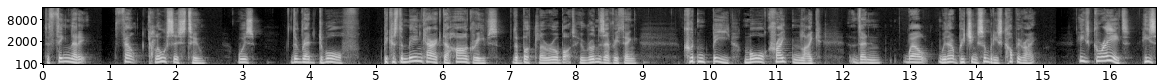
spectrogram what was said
the thing that it felt closest to was the Red Dwarf. Because the main character, Hargreaves, the butler robot who runs everything, couldn't be more Kryten like than, well, without breaching somebody's copyright. He's great. He's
